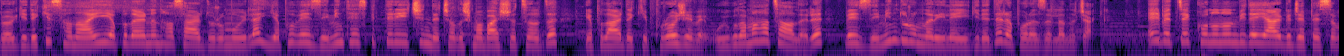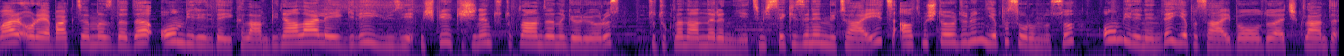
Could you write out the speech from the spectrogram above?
Bölgedeki sanayi yapılarının hasar durumuyla yapı ve zemin tespitleri için de çalışma başlatıldı. Yapılardaki proje ve uygulama hataları ve zemin durumları ile ilgili de rapor hazırlanacak. Elbette konunun bir de yargı cephesi var. Oraya baktığımızda da 11 ilde yıkılan binalarla ilgili 171 kişinin tutuklandığını görüyoruz. Tutuklananların 78'inin müteahhit, 64'ünün yapı sorumlusu, 11'inin de yapı sahibi olduğu açıklandı.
